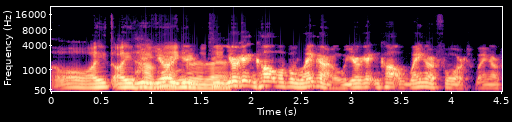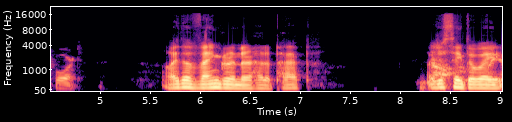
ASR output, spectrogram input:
Oh, I I You- have You're, Wenger you're, in there. you're getting caught up a winger. You're getting caught Wenger fourth. Wenger fourth. I'd have Wenger in there ahead of Pep. I just think the way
